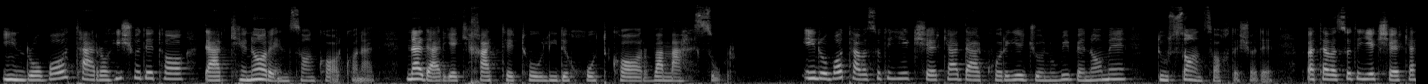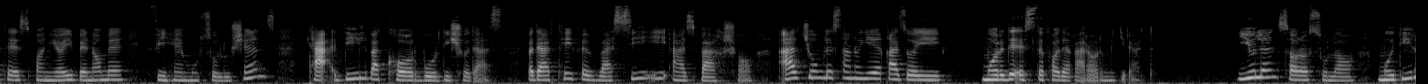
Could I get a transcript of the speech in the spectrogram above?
این ربات طراحی شده تا در کنار انسان کار کند نه در یک خط تولید خودکار و محصور این ربات توسط یک شرکت در کره جنوبی به نام دوسان ساخته شده و توسط یک شرکت اسپانیایی به نام فیهمو سولوشنز تعدیل و کاربردی شده است و در طیف وسیعی از بخشها از جمله صنایع غذایی مورد استفاده قرار می گیرد. یولن ساراسولا مدیر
